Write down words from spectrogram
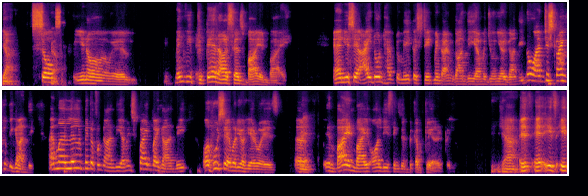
Yeah. So, yeah. you know, when we prepare ourselves by and by, And you say, I don't have to make a statement, I'm Gandhi, I'm a junior Gandhi. No, I'm just trying to be Gandhi. I'm a little bit of a Gandhi. I'm inspired by Gandhi or whosoever your hero is. Uh, Right. and by and by, all these things will become clearer to you. Yeah, it, it it's it,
